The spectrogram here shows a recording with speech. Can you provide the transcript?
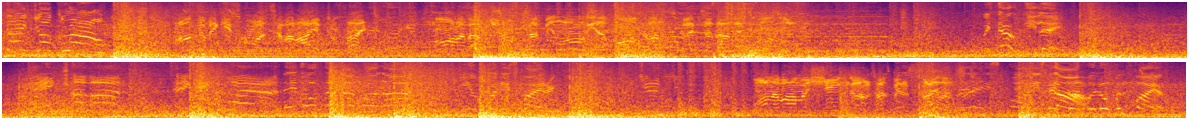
Stand your ground! Frontoviki squads have arrived to fight. More of our troops have been loaded. More conscripts at our disposal. Without delay. Take cover! Taking fire! They've opened up on us. Field gun is firing. One of our machine guns has been silenced. Ready squad is down. gun will open fire.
